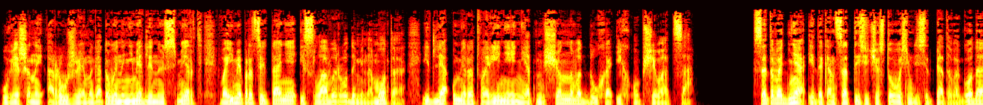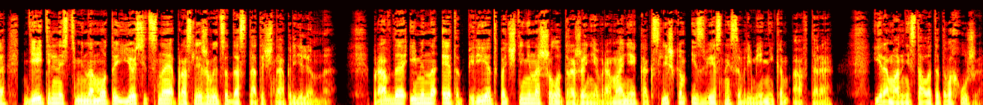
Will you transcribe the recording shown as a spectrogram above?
увешанный оружием и готовый на немедленную смерть во имя процветания и славы рода Минамото и для умиротворения неотмщенного духа их общего отца. С этого дня и до конца 1185 года деятельность Минамото Йосицне прослеживается достаточно определенно. Правда, именно этот период почти не нашел отражения в романе, как слишком известный современникам автора. И роман не стал от этого хуже.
